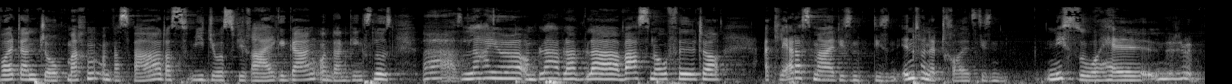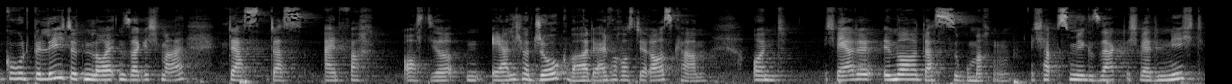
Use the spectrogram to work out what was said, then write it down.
wollte dann einen Joke machen und was war? Das Video ist viral gegangen und dann ging's los. Was, Liar und bla bla bla, was, No Filter. Erklär das mal diesen, diesen Internet-Trolls, diesen nicht so hell gut belichteten Leuten, sag ich mal, dass das einfach aus dir ein ehrlicher Joke war, der einfach aus dir rauskam. Und ich werde immer das so machen. Ich habe zu mir gesagt, ich werde nicht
